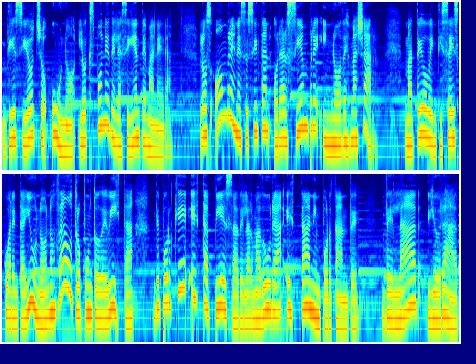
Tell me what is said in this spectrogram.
18.1 lo expone de la siguiente manera. Los hombres necesitan orar siempre y no desmayar. Mateo 26, 41 nos da otro punto de vista de por qué esta pieza de la armadura es tan importante. Velad y orad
